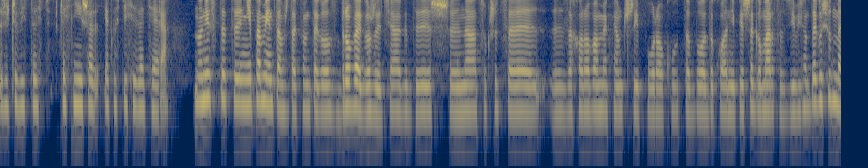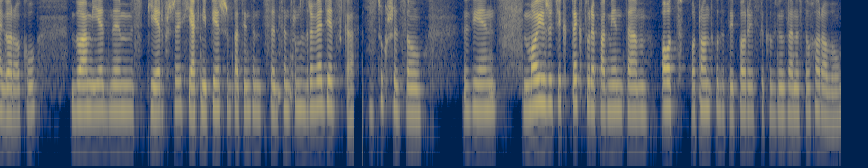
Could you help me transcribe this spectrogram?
rzeczywistość wcześniejsza jakoś Ci się zaciera? No niestety nie pamiętam, że tak powiem, tego zdrowego życia, gdyż na cukrzycę y, zachorowałam jak miałam 3,5 roku. To było dokładnie 1 marca 1997 roku. Byłam jednym z pierwszych, jak nie pierwszym pacjentem Centrum Zdrowia Dziecka z cukrzycą. Więc moje życie, te, które pamiętam od początku do tej pory, jest tylko związane z tą chorobą.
